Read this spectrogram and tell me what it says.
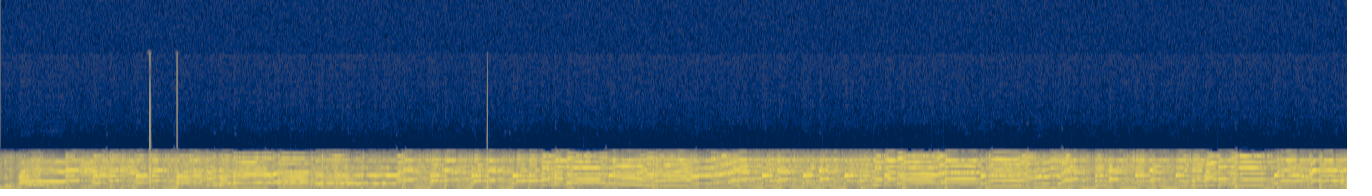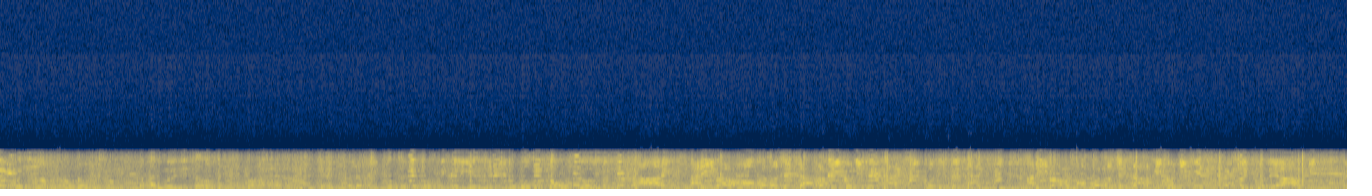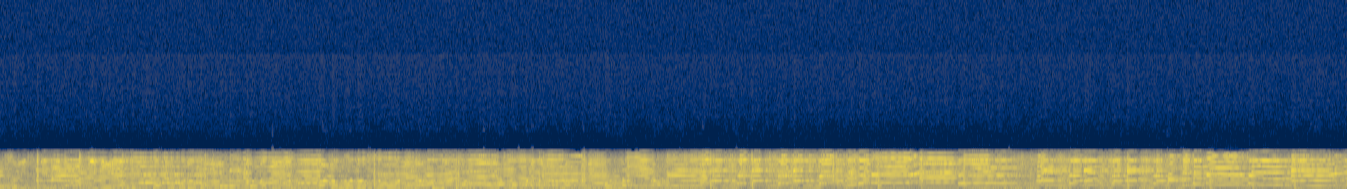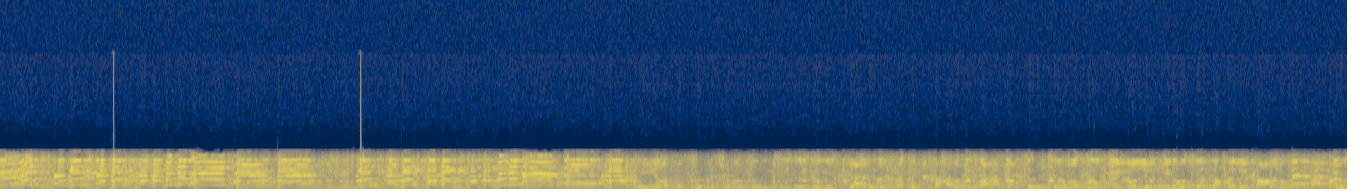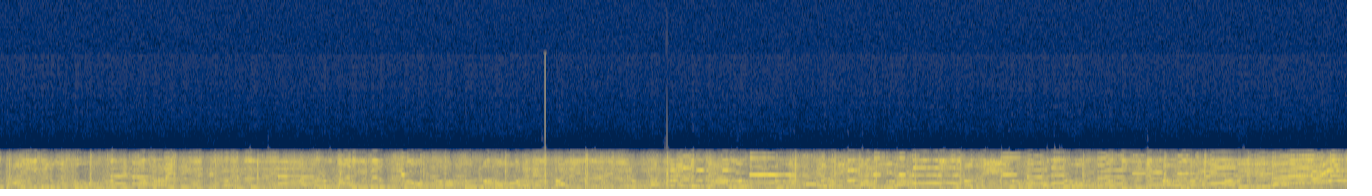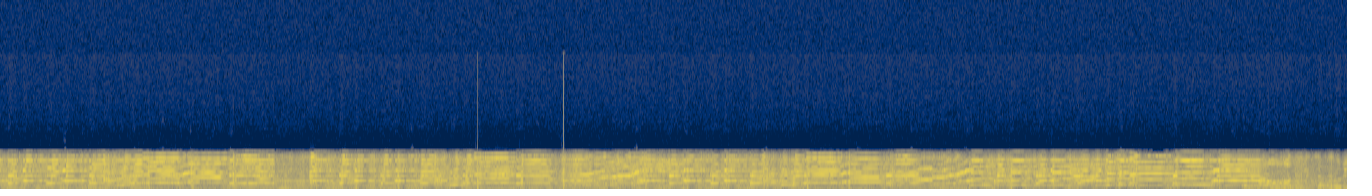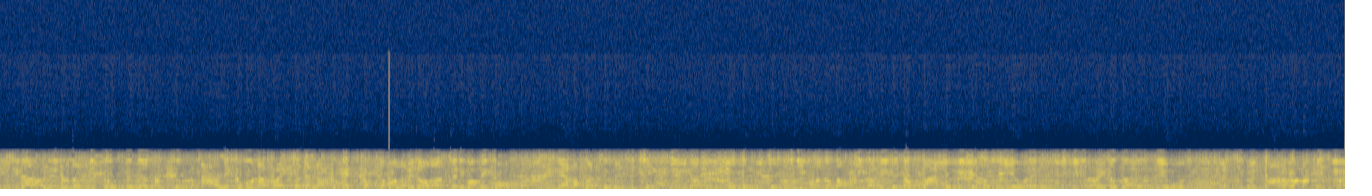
ride. E quell'altro documentario e di sono pessima la quella tipo senza troppi clienti di lungo socio alimentare arrivarono quattro gendarmi con i pennacchi con i pennacchi arrivarono quattro gendarmi con i pennacchi e con le armi presso gli spiriti carabinieri ma conoscono l'atto di forza e accompagnarono al primo treno E alla stazione c'erano tutti, dal commissario al sacrestano, alla stazione c'erano tutti, con gli occhi rossi e il cappello in mano, a salutare libero un poco, senza pretese, senza pretese, a salutare libero un poco, verso il lavoro nel paese. Cappello giallo, con una scritta nera, diceva Dio, bocca di rosa, quando se ne fatto la primavera. E ma un notizia originale non ha bisogno di alcun giornale come una freccia dell'arco che scotta vola veloce di bocca in bocca e alla stazione successiva molto più gente di quando partiva vigetta un vai no tapete de rosto, pertinho. Ah, vamos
